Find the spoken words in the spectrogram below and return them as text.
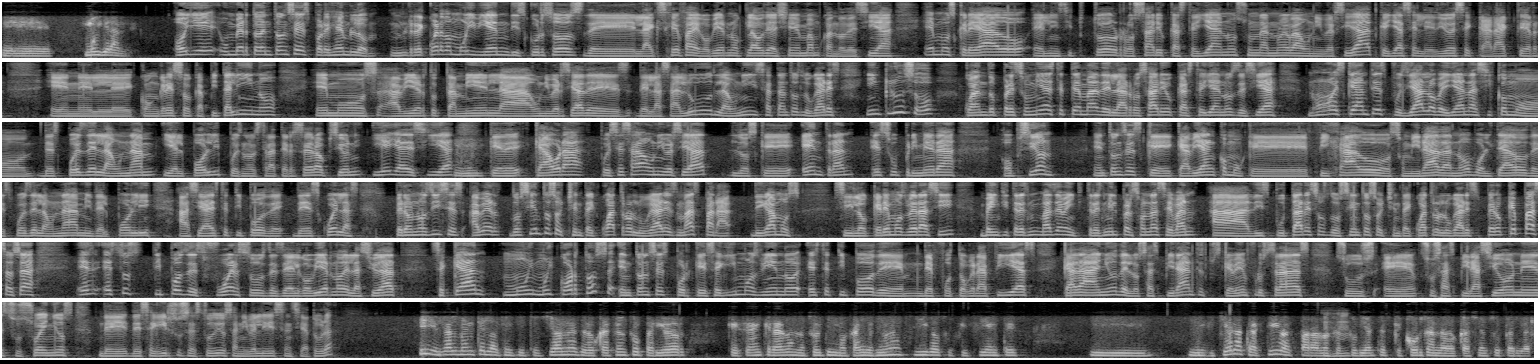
eh, muy grande. Oye, Humberto, entonces, por ejemplo, recuerdo muy bien discursos de la ex jefa de gobierno Claudia Sheinbaum cuando decía, hemos creado el Instituto Rosario Castellanos, una nueva universidad que ya se le dio ese carácter en el eh, Congreso Capitalino, Hemos abierto también la Universidad de, la Salud, la UNISA, tantos lugares. Incluso cuando presumía este tema de la Rosario Castellanos decía, no, es que antes pues ya lo veían así como después de la UNAM y el Poli, pues nuestra tercera opción. Y ella decía que, que ahora pues esa universidad, los que entran, es su primera opción. Entonces que, que, habían como que fijado su mirada, ¿no? Volteado después de la UNAM y del Poli hacia este tipo de, de escuelas. Pero nos dices, a ver, 284 lugares más para, digamos, si lo queremos ver así, 23, más de 23 mil personas se van a disputar esos 284 lugares. Pero ¿qué pasa? O sea, estos tipos de esfuerzos desde el gobierno de la ciudad se quedan muy, muy cortos. Entonces, porque seguimos viendo este tipo de, fotografías cada año de los aspirantes, pues que ven frustradas sus, eh, sus aspiraciones, sus sueños de, de seguir sus estudios a nivel de licenciatura. Sí, realmente las instituciones de educación superior que se han creado en los últimos años no han sido suficientes y ni siquiera atractivas para los estudiantes que cursan la educación superior.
